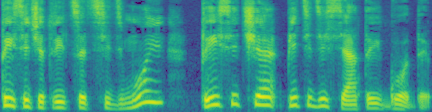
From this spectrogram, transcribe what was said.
1037-1050 годы.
